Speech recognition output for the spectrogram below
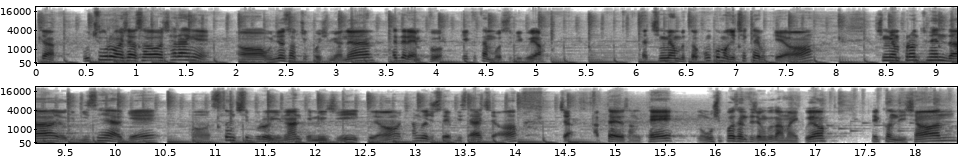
자, 우측으로 가셔서 차량의 어, 운전석 쪽 보시면은 헤드램프 깨끗한 모습이고요. 자, 측면부터 꼼꼼하게 체크해 볼게요. 측면 프론트 휀다 여기 미세하게 어, 스톤칩으로 인한 데미지 있고요. 참고해 주세요. 미세하죠. 자, 앞 타이어 상태 50% 정도 남아 있고요. 휠 컨디션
